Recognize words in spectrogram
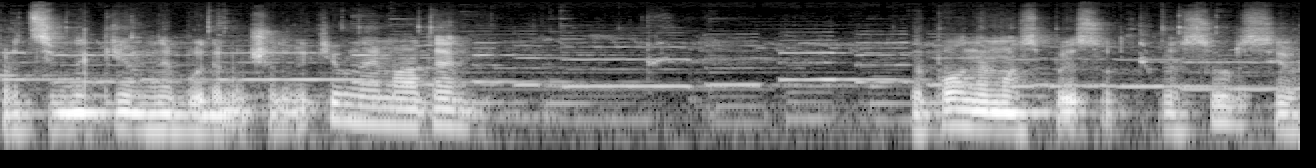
працівників не будемо чоловіків наймати. Заповнимо список ресурсів.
